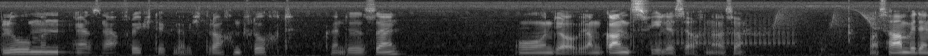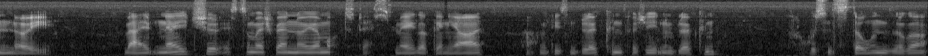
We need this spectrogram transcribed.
Blumen. Ja, das sind auch Früchte, glaube ich. Drachenfrucht könnte das sein. Und ja, wir haben ganz viele Sachen. Also, was haben wir denn neu? Wild Nature ist zum Beispiel ein neuer Mod, der ist mega genial. Auch mit diesen Blöcken, verschiedenen Blöcken. Frozen Stone sogar.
